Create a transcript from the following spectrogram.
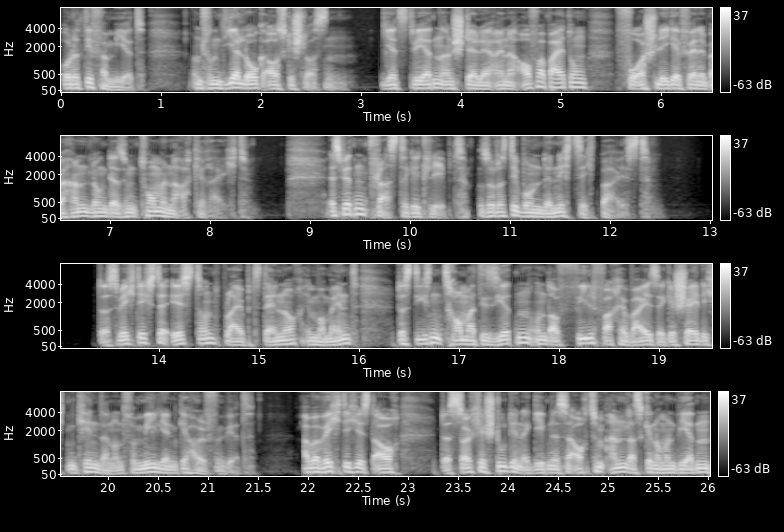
oder diffamiert und vom Dialog ausgeschlossen. Jetzt werden anstelle einer Aufarbeitung Vorschläge für eine Behandlung der Symptome nachgereicht. Es wird ein Pflaster geklebt, sodass die Wunde nicht sichtbar ist. Das Wichtigste ist und bleibt dennoch im Moment, dass diesen traumatisierten und auf vielfache Weise geschädigten Kindern und Familien geholfen wird. Aber wichtig ist auch, dass solche Studienergebnisse auch zum Anlass genommen werden,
